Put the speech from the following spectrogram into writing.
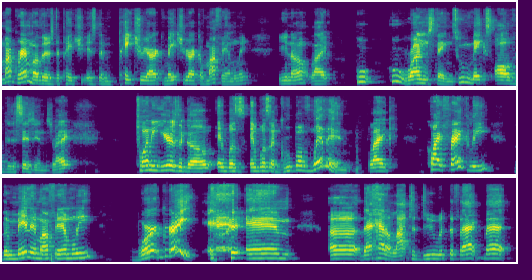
my grandmother is the patri- is the patriarch matriarch of my family. You know, like who who runs things, who makes all of the decisions, right? 20 years ago, it was it was a group of women. Like, quite frankly, the men in my family weren't great. and uh, that had a lot to do with the fact that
